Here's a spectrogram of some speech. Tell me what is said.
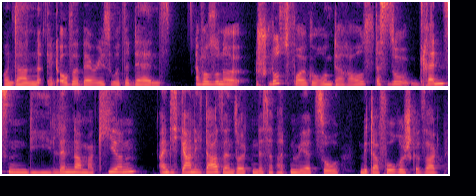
Und dann get over berries with a dance. Einfach so eine Schlussfolgerung daraus, dass so Grenzen, die Länder markieren, eigentlich gar nicht da sein sollten. Deshalb hatten wir jetzt so metaphorisch gesagt,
